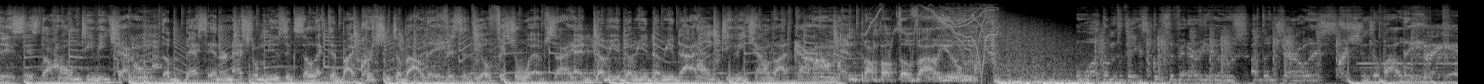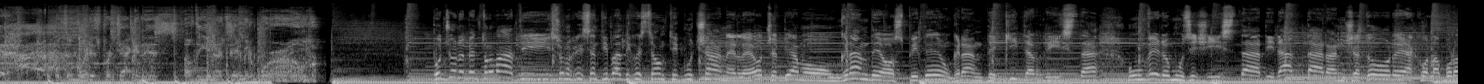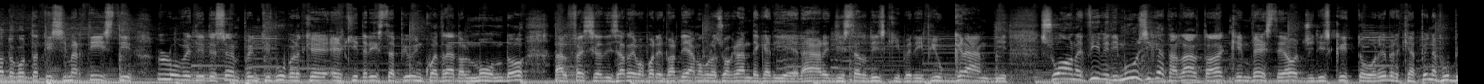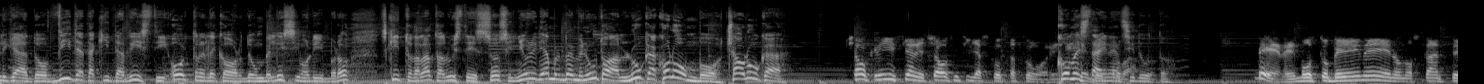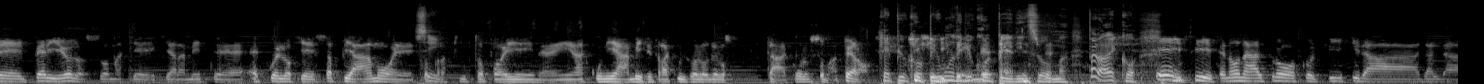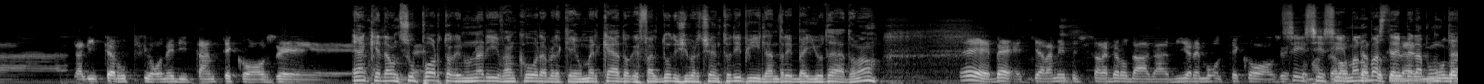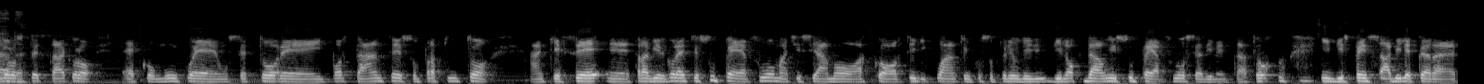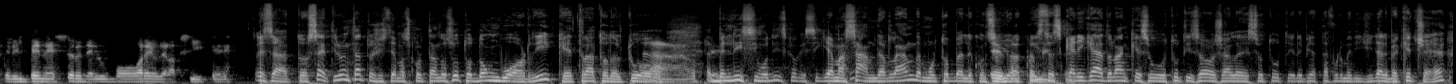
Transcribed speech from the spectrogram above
This is the Home TV channel, the best international music selected by Christian Tabaldi. Visit the official website at www.hometvchannel.com and pump up the volume. Welcome to the exclusive interviews of the journalist Christian Tabaldi with the greatest protagonists of the entertainment world. Buongiorno e bentrovati, sono Cristian Tibaldi, questo è On TV Channel. Oggi abbiamo un grande ospite, un grande chitarrista, un vero musicista, didatta, arrangiatore, ha collaborato con tantissimi artisti, lo vedete sempre in tv perché è il chitarrista più inquadrato al mondo, al Festival di Sanremo poi ne parliamo con la sua grande carriera, ha registrato dischi per i più grandi, suona e vive di musica, tra l'altro anche in veste oggi di scrittore perché ha appena pubblicato Vita da chitarristi oltre le corde, un bellissimo libro scritto tra l'altro da lui stesso signori diamo il benvenuto a Luca Colombo. Ciao Luca. Ciao Cristian e ciao a tutti gli ascoltatori. Come stai innanzitutto? Bene, molto bene, nonostante il periodo, insomma, che chiaramente è quello che sappiamo e sì. soprattutto poi in, in, alcuni ambiti, tra cui quello dello spettacolo, insomma, però... Che è più colpi, uno dei più colpiti, insomma. però ecco... E sì, se non altro colpiti da, dalla dall'interruzione di tante cose. E anche da un supporto che non arriva ancora perché è un mercato che fa il 12% di pila, andrebbe aiutato, no? Eh, beh, chiaramente ci sarebbero da, da dire molte cose. Sì, insomma, sì, sì, ma non basterebbe la puntata. Il mondo dello spettacolo è comunque un settore importante, soprattutto anche se eh, tra virgolette superfluo, ma ci siamo accorti di quanto in questo periodo di, di lockdown il superfluo sia diventato indispensabile per, per, il benessere dell'umore o della psiche. Esatto, senti, noi intanto ci stiamo ascoltando sotto Don't Worry, che è tratto dal tuo ah, okay. bellissimo disco che si chiama Sunderland, molto bello consiglio l'acquisto, scaricatelo anche su tutti i social e su tutte le piattaforme digitali perché c'è,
